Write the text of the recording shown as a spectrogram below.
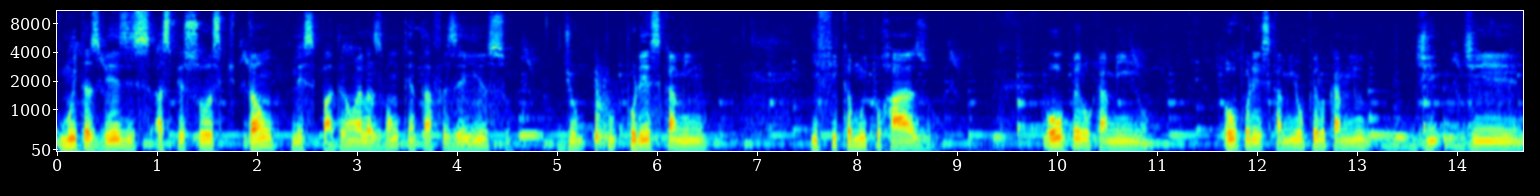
muitas vezes as pessoas que estão nesse padrão, elas vão tentar fazer isso um, por esse caminho e fica muito raso, ou pelo caminho ou por esse caminho ou pelo caminho de, de,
